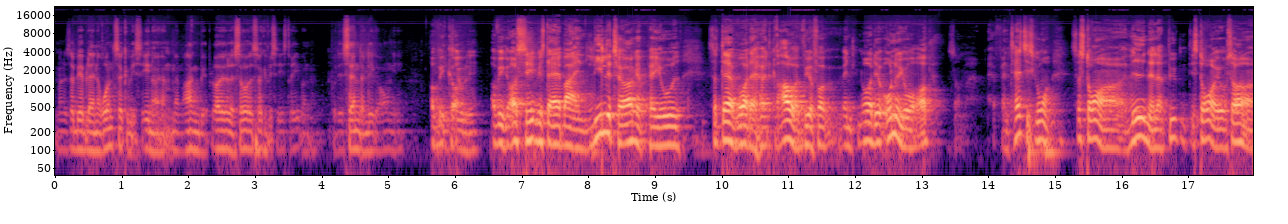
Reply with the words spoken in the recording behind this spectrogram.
Når det så bliver blandet rundt, så kan vi se, når marken bliver pløjet eller sået, så kan vi se striberne på det sand, der ligger oveni. Og vi kan. Og vi kan også se, hvis der er bare en lille tørkeperiode, så der, hvor der har et grav, at vi har forventet noget af det underjord op, fantastisk jord, så står viden eller byggen, det står jo så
